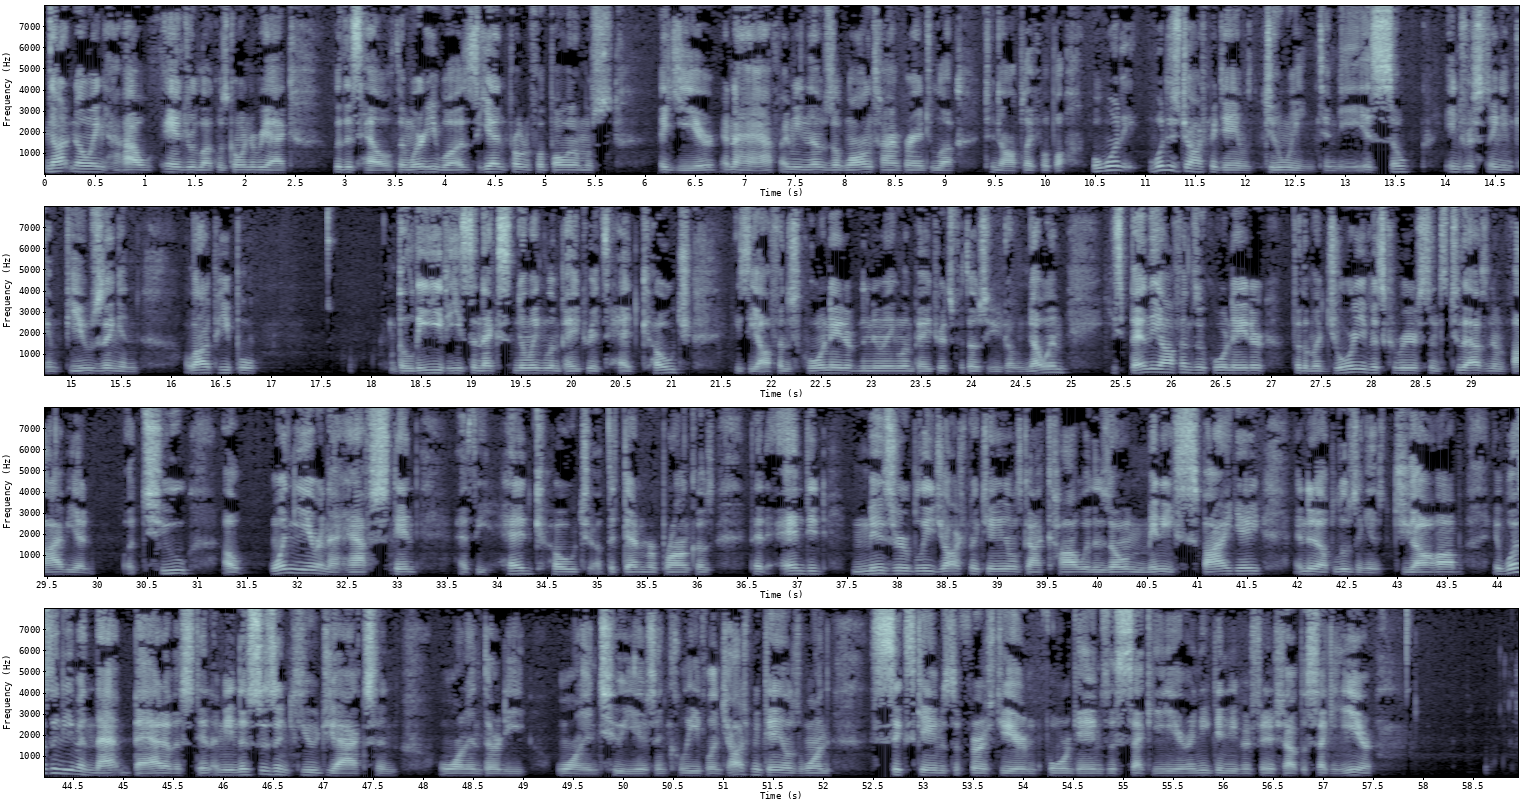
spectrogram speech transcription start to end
Not knowing how Andrew Luck was going to react with his health and where he was, he hadn't thrown a football in almost a year and a half. I mean, that was a long time for Andrew Luck to not play football. But what what is Josh McDaniels doing to me is so interesting and confusing, and a lot of people believe he's the next New England Patriots head coach. He's the offensive coordinator of the New England Patriots. For those of you who don't know him, he's been the offensive coordinator for the majority of his career since 2005. He had a two, a one year and a half stint as the head coach of the Denver Broncos that ended miserably. Josh McDaniels got caught with his own mini spygate, ended up losing his job. It wasn't even that bad of a stint. I mean, this isn't Hue Jackson, 1 in 31 in two years in Cleveland. Josh McDaniels won six games the first year and four games the second year, and he didn't even finish out the second year.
